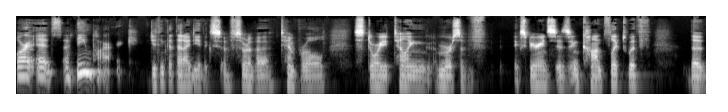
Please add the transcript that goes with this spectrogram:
or it's a theme park do you think that that idea of, of sort of a temporal storytelling immersive experience is in conflict with the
